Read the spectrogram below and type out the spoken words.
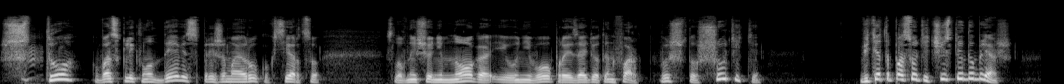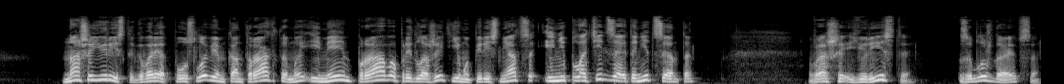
Что? — воскликнул Дэвис, прижимая руку к сердцу, словно еще немного, и у него произойдет инфаркт. Вы что, шутите? Ведь это, по сути, чистый дубляж. Наши юристы говорят, по условиям контракта мы имеем право предложить ему пересняться и не платить за это ни цента. Ваши юристы заблуждаются.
